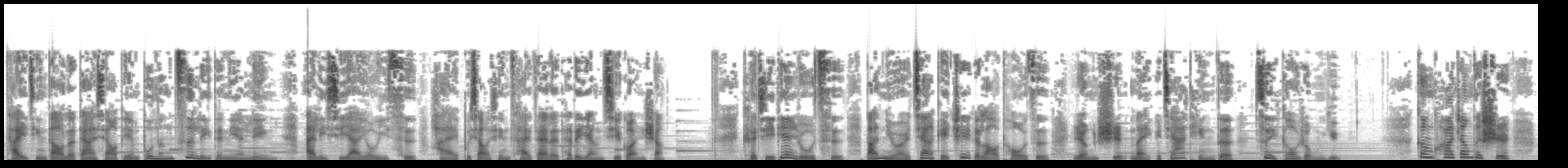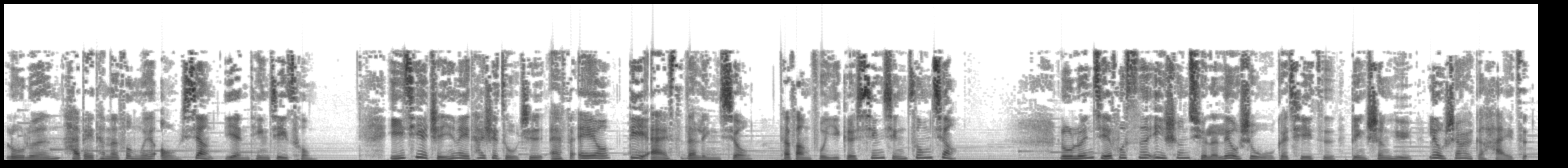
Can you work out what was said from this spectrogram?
他已经到了大小便不能自理的年龄。艾丽西亚有一次还不小心踩在了他的氧气管上。可即便如此，把女儿嫁给这个老头子，仍是每个家庭的最高荣誉。更夸张的是，鲁伦还被他们奉为偶像，言听计从。一切只因为他是组织 FALDS 的领袖，他仿佛一个新型宗教。鲁伦杰夫斯一生娶了六十五个妻子，并生育六十二个孩子。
